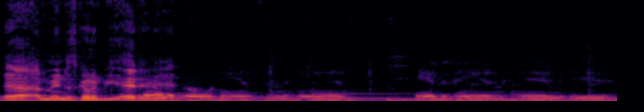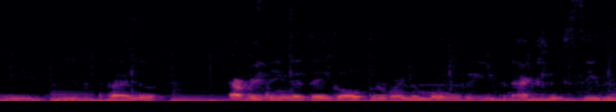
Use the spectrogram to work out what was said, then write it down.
Yeah, I mean, it's going to be edited. kind of go hands in hand, hand in hand, and it, you, you can kind of everything that they go through in the movie. You can actually see the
